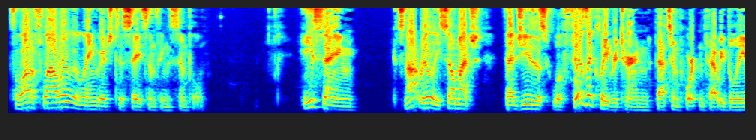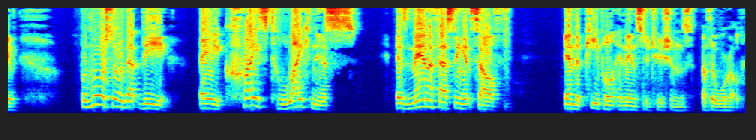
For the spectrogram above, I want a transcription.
It's a lot of flowery language to say something simple. He's saying it's not really so much that Jesus will physically return that's important that we believe, but more so that the a Christ likeness is manifesting itself in the people and institutions of the world.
